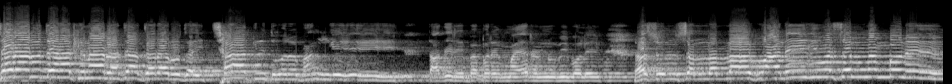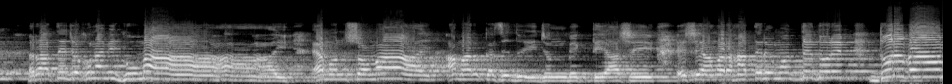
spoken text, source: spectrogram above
যারা রোজা রাখে না, রাজা যারা রোজা ইচ্ছাকৃত করে ভাঙ্গে, তাদের ব্যাপারে মায়ের নবী বলে, রাসূল সাল্লাল্লাহু আলাইহি ওয়াসাল্লাম বলেন রাতে যখন আমি ঘুমাই, এমন সময় আমার কাছে দুইজন ব্যক্তি আসে, এসে আমার হাতের মধ্যে ধরে দুর্গম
